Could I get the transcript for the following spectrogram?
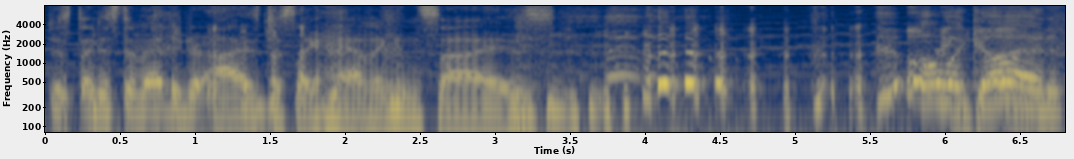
Just I just imagine your eyes just like having in size. Oh, my god.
